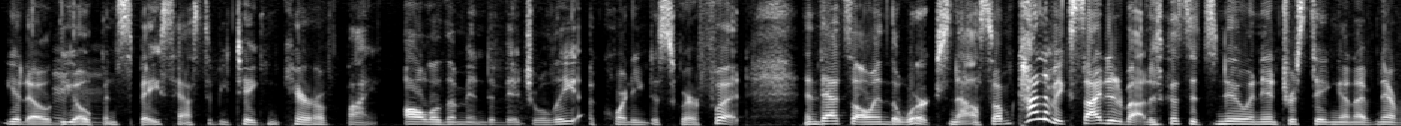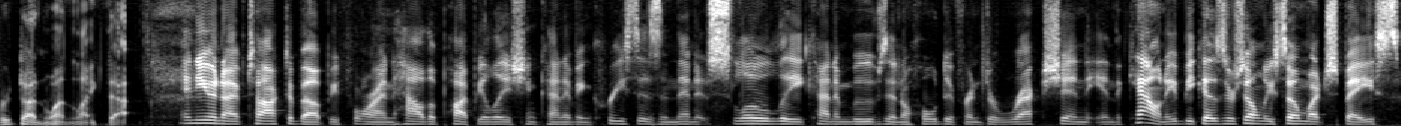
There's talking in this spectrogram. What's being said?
you know, the open space has to be taken care of by all of them individually according to square foot, and that's all in the works now. So I'm kind of excited about it because it's new and interesting, and I've never done one like that. And you and I have talked about before on how the population kind of increases and then it slowly kind of moves in a whole different direction in the county because there's only so much space.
